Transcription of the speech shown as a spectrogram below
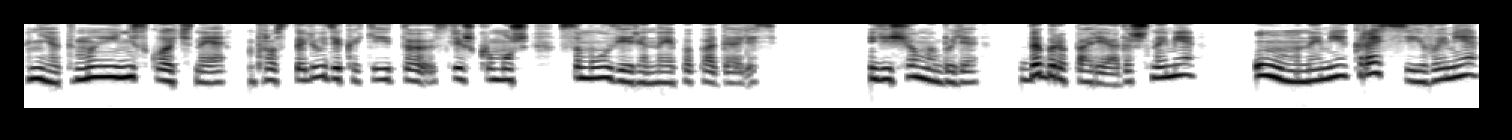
Нет, мы не склочные, просто люди какие-то слишком уж самоуверенные попадались. Еще мы были добропорядочными, умными, красивыми,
